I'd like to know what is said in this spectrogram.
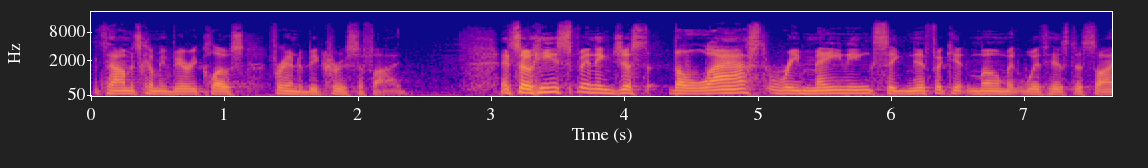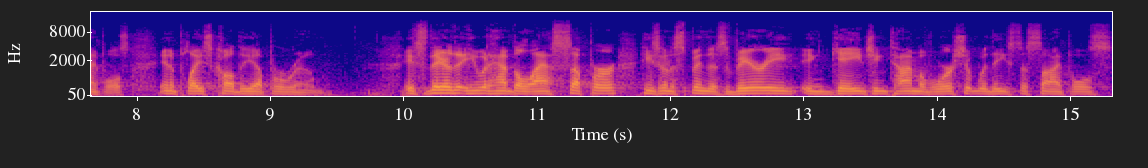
The time is coming very close for him to be crucified. And so he's spending just the last remaining significant moment with his disciples in a place called the upper room. It's there that he would have the Last Supper. He's going to spend this very engaging time of worship with these disciples.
